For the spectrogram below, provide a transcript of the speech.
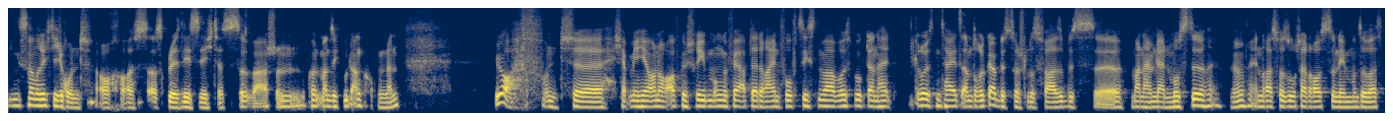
ging es dann richtig rund, auch aus, aus Grizzlies Sicht. Das war schon, konnte man sich gut angucken dann. Ja, und äh, ich habe mir hier auch noch aufgeschrieben, ungefähr ab der 53. war Wolfsburg dann halt größtenteils am Drücker bis zur Schlussphase, bis äh, Mannheim dann musste, ne, Endras versucht hat rauszunehmen und sowas.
